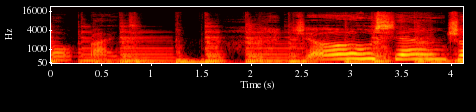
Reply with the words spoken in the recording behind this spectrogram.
alright，就先这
